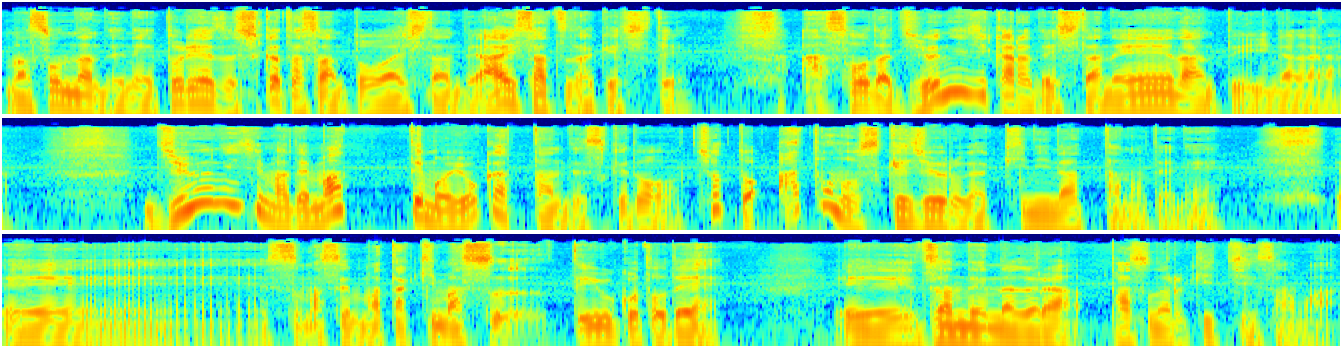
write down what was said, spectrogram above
まあそんなんでね、とりあえず四方さんとお会いしたんで挨拶だけして、あ、そうだ、12時からでしたね、なんて言いながら。12時まで待ってもよかったんですけど、ちょっと後のスケジュールが気になったのでね、えー、すいません、また来ますっていうことで、えー、残念ながらパーソナルキッチンさんは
